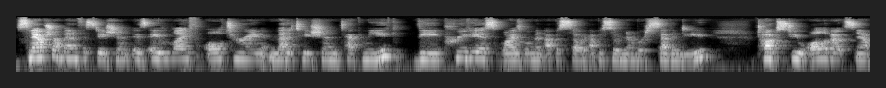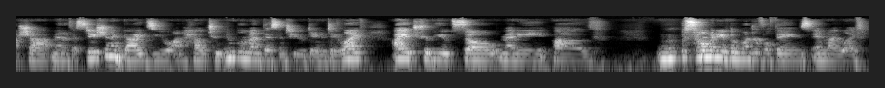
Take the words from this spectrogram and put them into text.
Snapshot manifestation is a life altering meditation technique. The previous Wise Woman episode, episode number 70, talks to you all about snapshot manifestation and guides you on how to implement this into your day to day life. I attribute so many of so many of the wonderful things in my life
